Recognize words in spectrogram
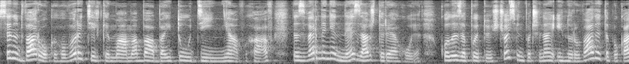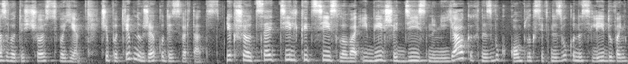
Сину два роки говорить тільки мама, баба, йду, дінь, няв, гав. На звернення не завжди реагує. Коли запитую щось, він починає ігнорувати та показувати щось своє. Чи потрібно вже кудись звертатись? Якщо це тільки ці слова і більше дійсно ніяких, не звукокомплексів, не звуконаслідувань,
